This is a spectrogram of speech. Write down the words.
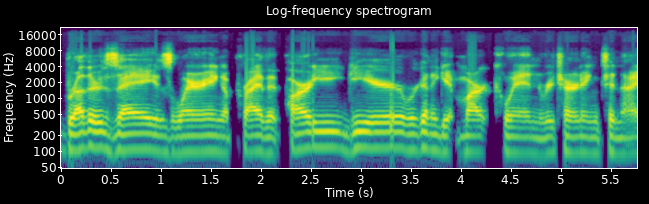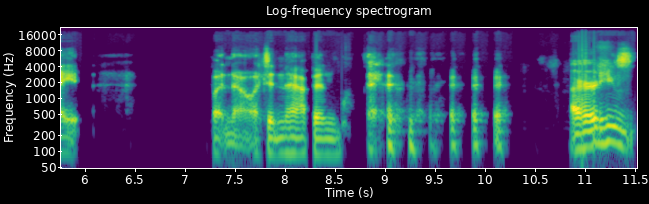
Brother Zay is wearing a private party gear. We're gonna get Marq Quen returning tonight. But no, it didn't happen. I heard he's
